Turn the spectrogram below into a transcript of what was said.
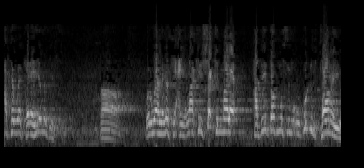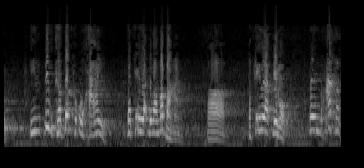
Xataa waa karaahiye ma gelsi war waa laga fiican yahy laakiin shaki male haddii dad muslima uu ku dhibtoonayo in dhibka dadka uu xarayn dadka in la dhibaa ma banaan dadka in la dhibo. Day muxaqaq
